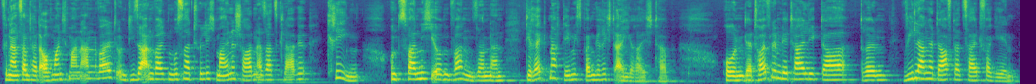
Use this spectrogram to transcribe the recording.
Finanzamt hat auch manchmal einen Anwalt und dieser Anwalt muss natürlich meine Schadenersatzklage kriegen. Und zwar nicht irgendwann, sondern direkt nachdem ich es beim Gericht eingereicht habe. Und der Teufel im Detail liegt da drin, wie lange darf da Zeit vergehen?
